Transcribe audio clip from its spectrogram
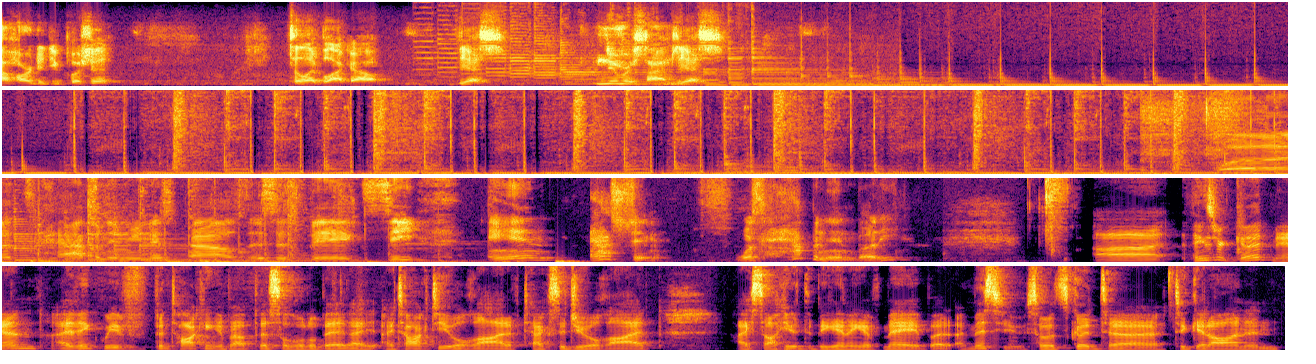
How hard did you push it? Till I black out? Yes. Numerous times, yes. What's happening, municipals? This is Big C and Ashton. What's happening, buddy? Uh, things are good, man. I think we've been talking about this a little bit. I, I talked to you a lot. I've texted you a lot. I saw you at the beginning of May, but I miss you. So it's good to to get on and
